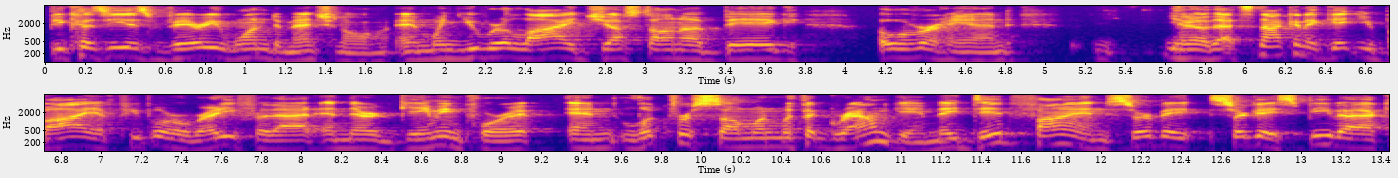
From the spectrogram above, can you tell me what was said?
because he is very one dimensional. And when you rely just on a big overhand, you know that's not going to get you by if people are ready for that and they're gaming for it and look for someone with a ground game. They did find sergey, sergey spivak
